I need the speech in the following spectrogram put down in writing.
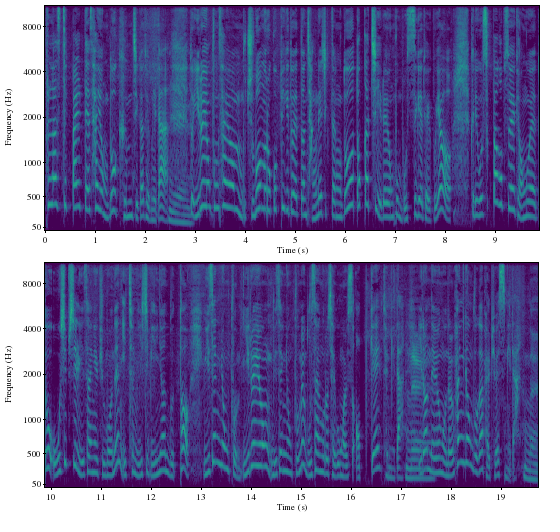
플라스틱 빨대 사용도 금지가 됩니다. 예. 또 일회용품 사용 주범으로 꼽히기도 했던 장례식장도 똑같이 일회용품 못 쓰게 되고요. 그리고 숙박업소의 경우 경우에도 50실 이상의 규모는 2022년부터 위생용품, 일회용 위생용품을 무상으로 제공할 수 없게 됩니다. 네. 이런 내용 오늘 환경부가 발표했습니다. 네.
